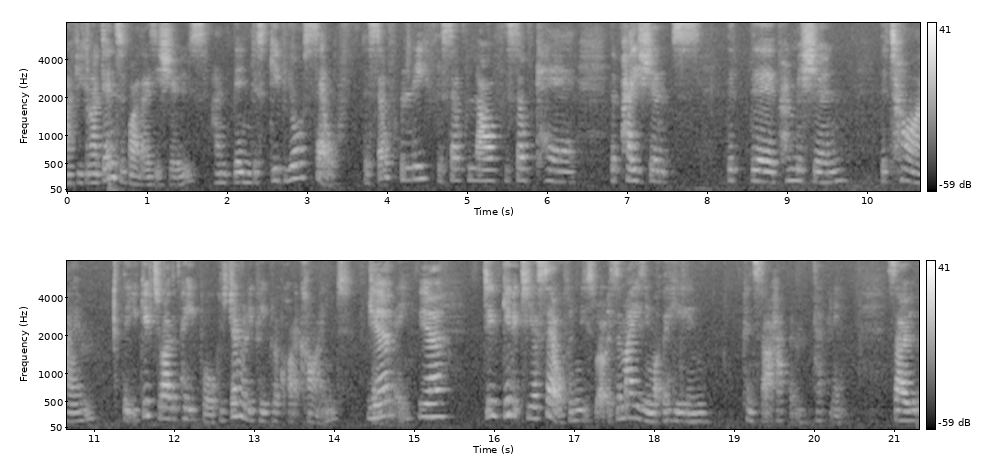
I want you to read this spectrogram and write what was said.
and if you can identify those issues and then just give yourself the self belief, the self love, the self care, the patience, the, the permission, the time that you give to other people, because generally people are quite kind, Yeah. generally. Yeah. Do give it to yourself, and it's, well, it's amazing what the healing can start happen happening. So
